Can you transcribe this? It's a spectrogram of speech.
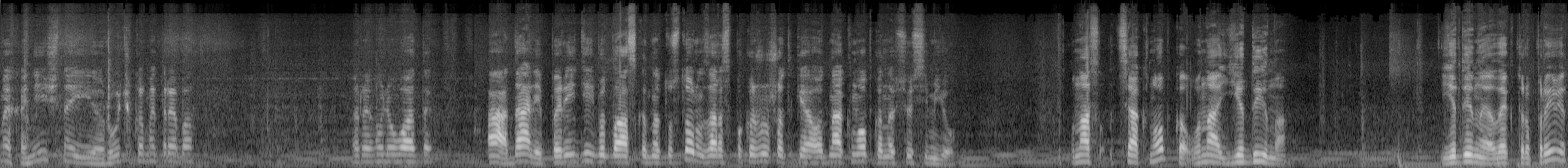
механічна, її ручками треба регулювати. А, далі перейдіть, будь ласка, на ту сторону. Зараз покажу, що таке одна кнопка на всю сім'ю. у нас ця кнопка, вона єдина. Єдиний електропривід.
